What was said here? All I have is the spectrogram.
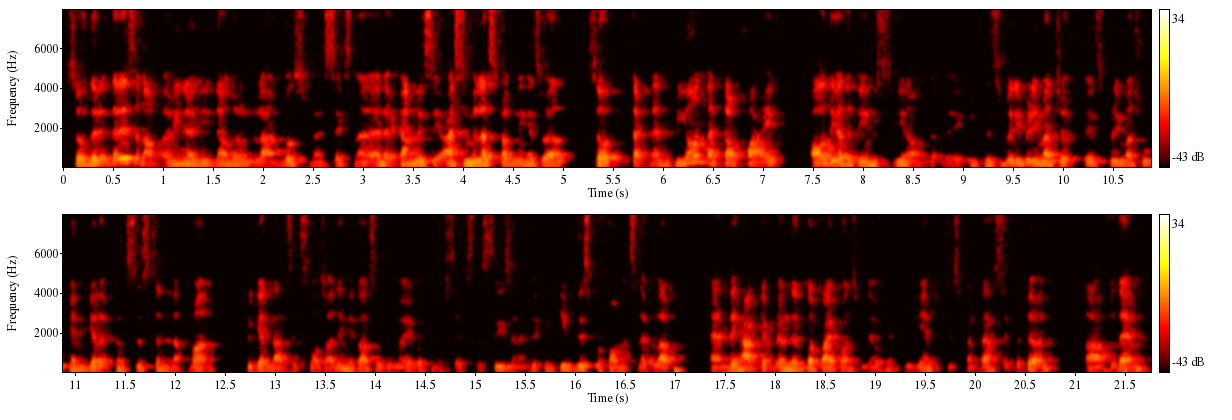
So there, there is an up. I mean, uh, you're not going to rely on Wolves for sixth, and I can't really see Aston Villa struggling as well. So that, that beyond that top five, all the other teams, you know, it's really pretty much a, it's pretty much who can get a consistent enough run to get that sixth spot. So I think Newcastle will very well finish sixth this season if they can keep this performance level up. And they have kept, and they've got five points from their opening three games, which is fantastic return uh, for them.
